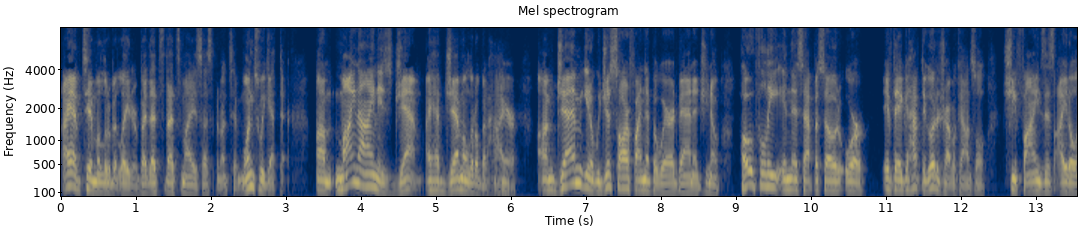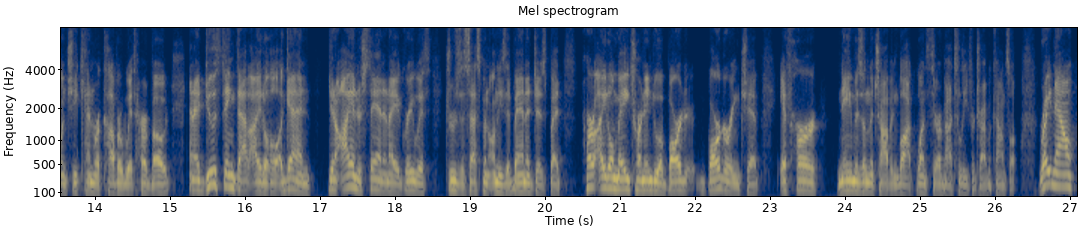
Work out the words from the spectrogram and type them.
I have Tim a little bit later, but that's that's my assessment on Tim. Once we get there, um, my nine is Jem. I have Jem a little bit higher. Um, Jem, you know, we just saw her find that beware advantage. You know, hopefully in this episode, or if they have to go to tribal council, she finds this idol and she can recover with her vote. And I do think that idol, again, you know, I understand and I agree with Drew's assessment on these advantages, but her idol may turn into a bar- bartering chip if her name is on the chopping block once they're about to leave for tribal council. Right now,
